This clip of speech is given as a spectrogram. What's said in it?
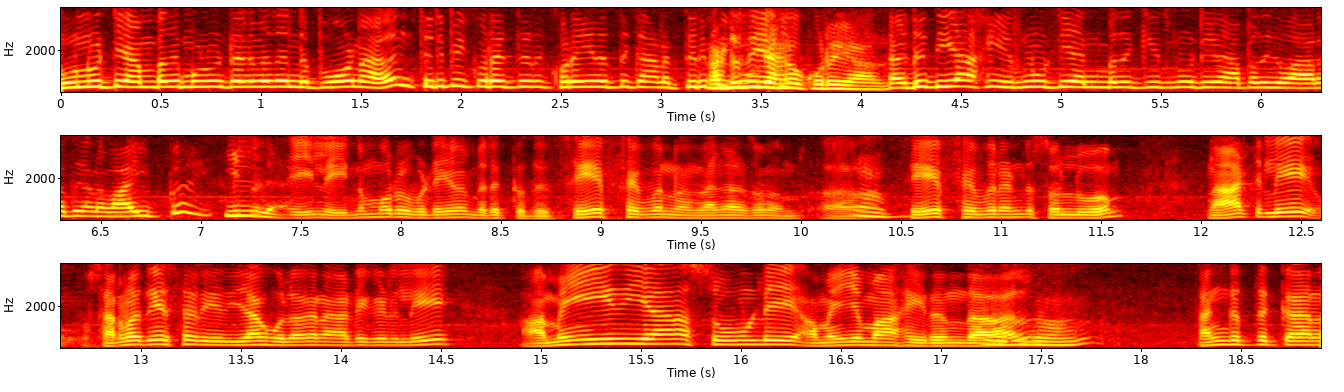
முந்நூற்றி ஐம்பது முந்நூற்றி எழுபதுன்னு போனாலும் திருப்பி குறைத்து குறையிறதுக்கான திருப்பி கடுதியாக குறையாது. கடுதியாக இருநூற்றி ஐம்பதுக்கு இருநூற்றி நாற்பதுக்கு வாரதுக்கான வாய்ப்பு இல்லை. இல்லை இன்னமொரு விடயம் இருக்குது. சேஃப் ஹெவன் சேஃப் ஹெவன் என்று சொல்லுவோம். நாட்டிலே சர்வதேச ரீதியாக உலக நாடுகளிலே அமைதியான சூழ்நிலை அமையமாக இருந்தால் தங்கத்துக்கான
